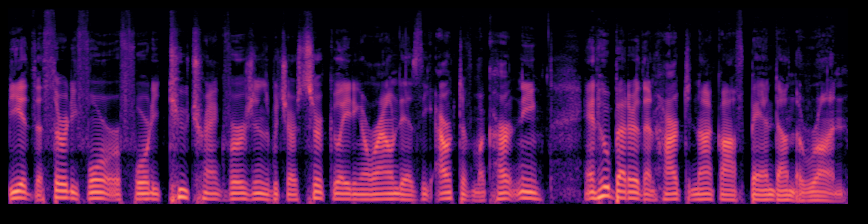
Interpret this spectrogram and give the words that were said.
be it the 34 or 42 track versions which are circulating around as the art of McCartney, and who better than Heart to knock off Band on the Run.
